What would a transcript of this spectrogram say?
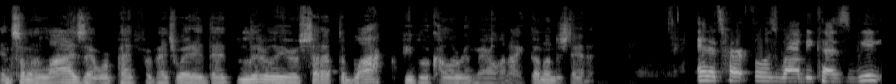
and some of the lies that were perpetuated that literally are set up to block people of color in Maryland. I don't understand it. And it's hurtful as well because we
